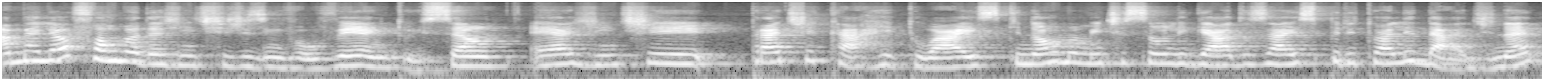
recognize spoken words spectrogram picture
A melhor forma da gente desenvolver a intuição é a gente praticar rituais que normalmente são ligados à espiritualidade, né?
